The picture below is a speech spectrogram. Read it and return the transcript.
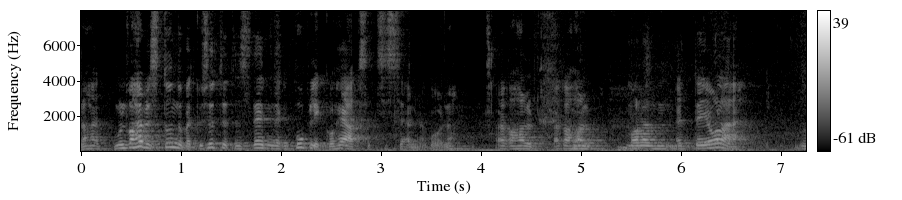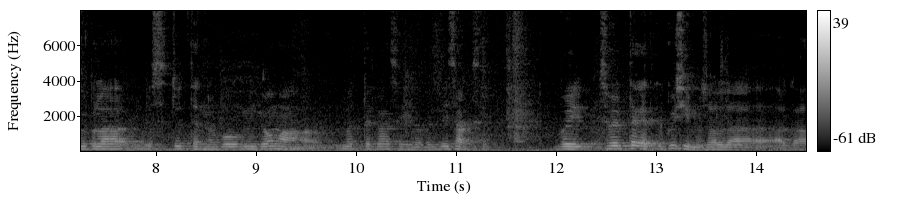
noh, et mul vahepeal lihtsalt tundub, et kui sa ütled, et sa teed midagi publiku heaks, et siis see on nagu noh, väga halb, väga halb. ma olen, et ei ole. võib-olla lihtsalt ütlen nagu mingi oma mõtte ka siia veel lisaks, et või see võib tegelikult ka küsimus olla, aga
